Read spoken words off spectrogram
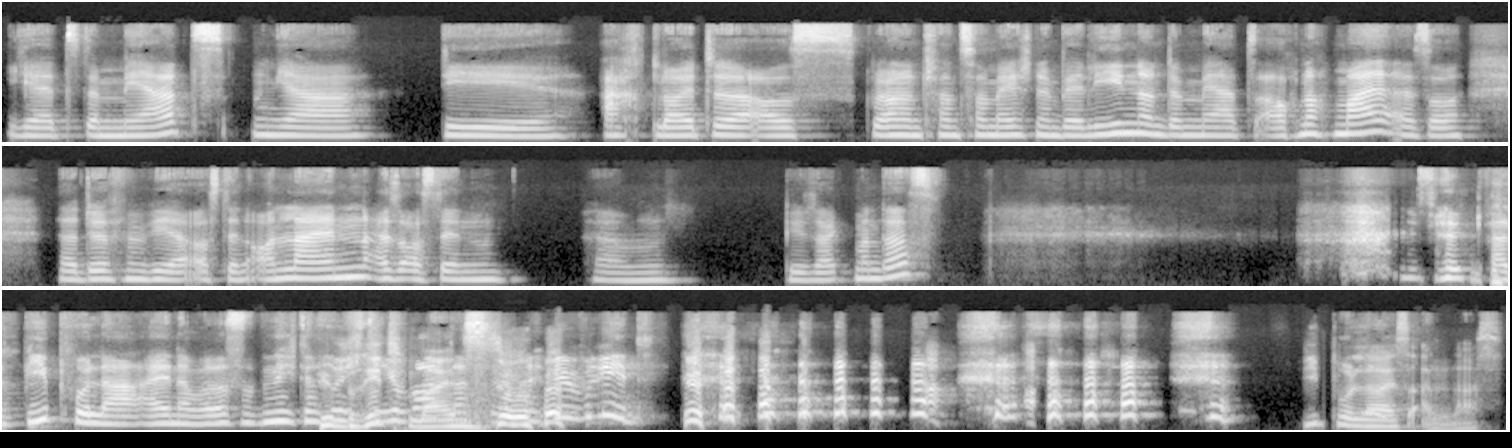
jetzt im März ja die acht Leute aus Ground and Transformation in Berlin und im März auch nochmal. Also da dürfen wir aus den Online, also aus den, ähm, wie sagt man das? Mir fällt gerade bipolar ein, aber das ist nicht das richtige Hybrid Wort meinst du? Hybrid. Bipolar ist anders.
